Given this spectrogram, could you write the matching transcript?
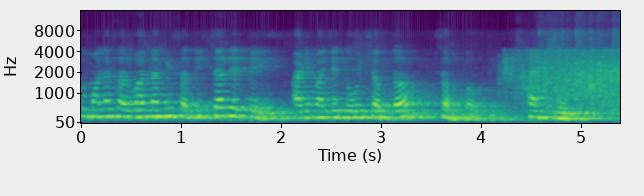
तुम्हाला सर्वांना मी सदिच्छा देते आणि माझे दोन शब्द संपवते. थँक्यू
